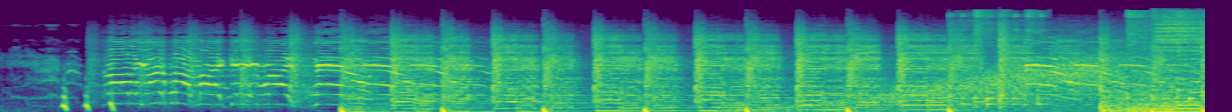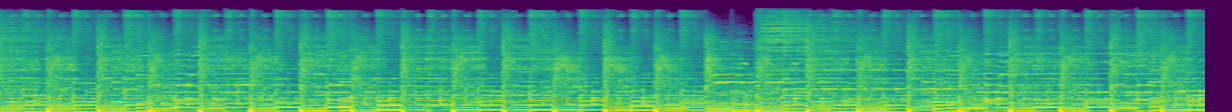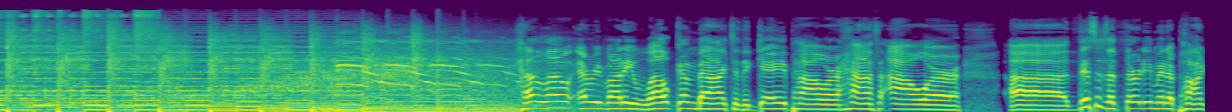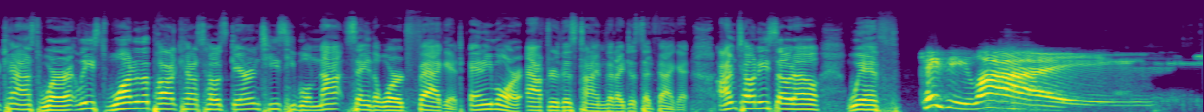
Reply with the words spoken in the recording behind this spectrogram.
Hello, everybody. Welcome back to the Gay Power Half Hour. Uh, this is a 30 minute podcast where at least one of the podcast hosts guarantees he will not say the word faggot anymore after this time that I just said faggot. I'm Tony Soto with Casey live.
